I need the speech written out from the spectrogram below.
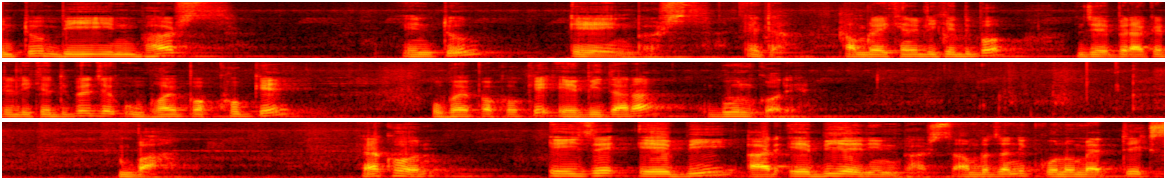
Into B inverse into A inverse এটা আমরা এখানে লিখে দিব, যে ব্র্যাকেটে লিখে দিবে যে উভয় পক্ষকে উভয় পক্ষকে এ বি দ্বারা গুণ করে। বা এখন এই যে এ বি আর এ বি এর ইনভার্স আমরা জানি কোনো ম্যাট্রিক্স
